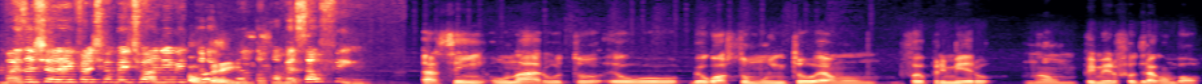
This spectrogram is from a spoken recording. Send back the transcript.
Mas eu chorei praticamente o anime todo, Talvez. né, do começo ao fim. Assim, o Naruto, eu, eu gosto muito, é um, foi o primeiro, não, o primeiro foi o Dragon Ball,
